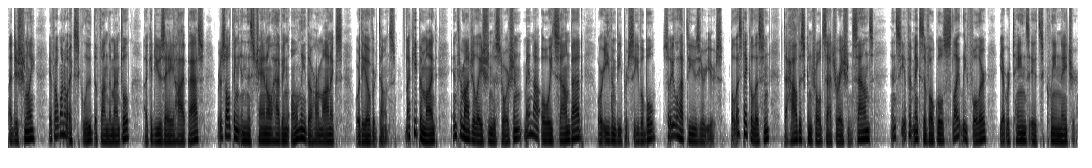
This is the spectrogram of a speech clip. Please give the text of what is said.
Additionally, if I want to exclude the fundamental, I could use a high pass, resulting in this channel having only the harmonics or the overtones. Now keep in mind, intermodulation distortion may not always sound bad or even be perceivable, so you'll have to use your ears. But let's take a listen to how this controlled saturation sounds and see if it makes the vocal slightly fuller yet retains its clean nature.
